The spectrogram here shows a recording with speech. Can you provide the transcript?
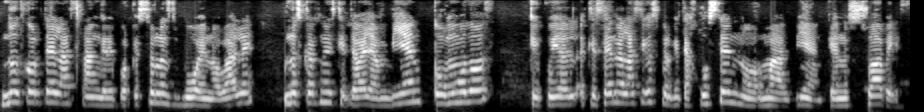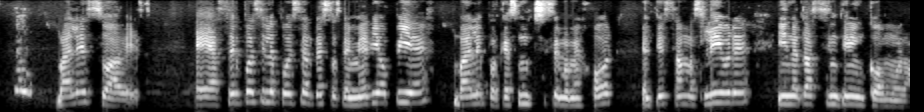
no corte la sangre, porque eso no es bueno, ¿vale? Unos calcetines que te vayan bien, cómodos, que, que sean elásticos pero que te ajusten normal, bien, que no suaves, ¿vale? Suaves. Eh, hacer posible puede ser de estos de medio pie, ¿vale? Porque es muchísimo mejor, el pie está más libre y no te vas a sentir incómoda,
